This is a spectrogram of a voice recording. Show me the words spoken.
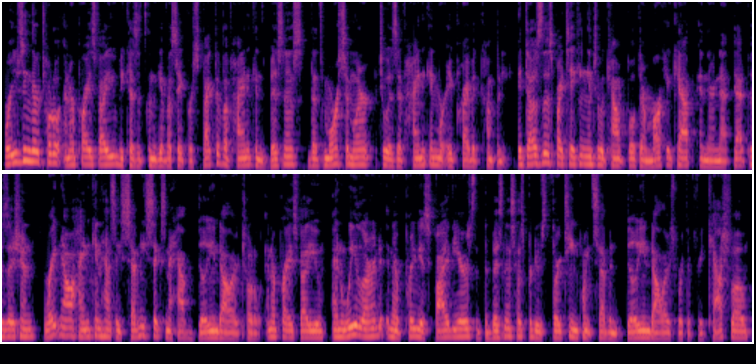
We're using their total enterprise value because it's going to give us a perspective of Heineken's business that's more similar to as if Heineken were a private company. It does this by taking into account both their market cap and their net debt position. Right now, Heineken has a $76.5 billion total enterprise value, and we learned in their previous five years that the business has produced $13.7 billion worth of free cash flow,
